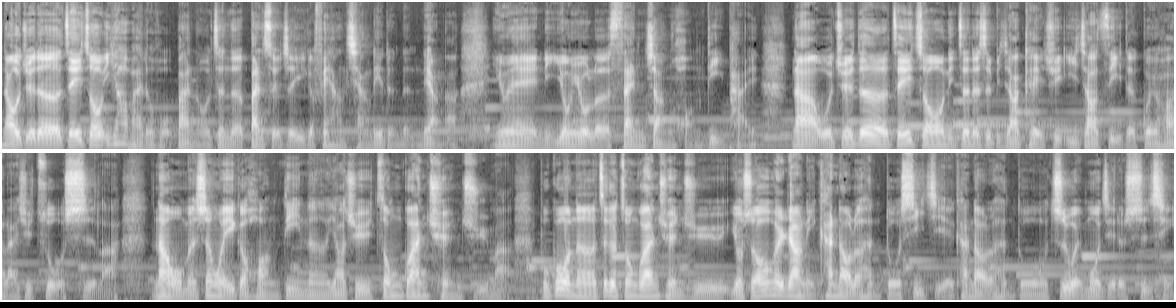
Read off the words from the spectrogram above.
那我觉得这一周一号牌的伙伴哦，真的伴随着一个非常强烈的能量啊，因为你拥有了三张皇帝牌。那我觉得这一周你真的是比较可以去依照自己的规划来去做事啦。那我们身为一个皇帝呢，要去纵观全局嘛。不过呢，这个纵观全局有时候会让你看到了很多细节，看到了很多枝微末节的事情。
